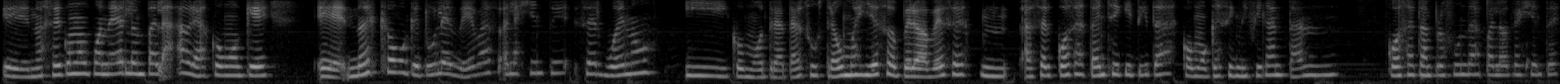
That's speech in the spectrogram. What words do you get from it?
eh, no sé cómo ponerlo en palabras, como que eh, no es como que tú le debas a la gente ser bueno y como tratar sus traumas y eso, pero a veces mm, hacer cosas tan chiquititas como que significan tan cosas tan profundas para la otra gente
